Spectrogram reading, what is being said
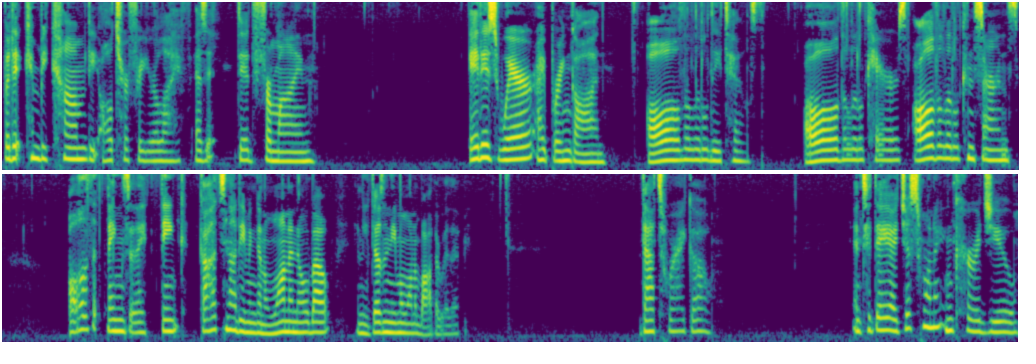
but it can become the altar for your life as it did for mine. It is where I bring God all the little details, all the little cares, all the little concerns, all the things that I think God's not even going to want to know about and He doesn't even want to bother with it. That's where I go. And today I just want to encourage you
